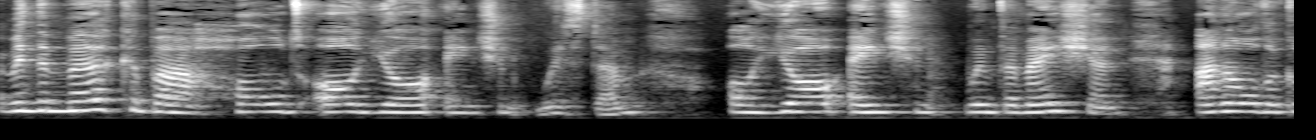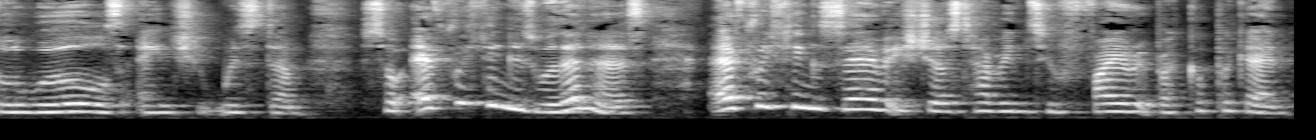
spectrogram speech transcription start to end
I mean the Merkaba holds all your ancient wisdom, all your ancient information and all the world's ancient wisdom. So everything is within us. Everything's there. It's just having to fire it back up again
